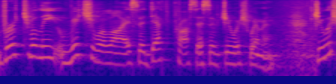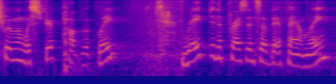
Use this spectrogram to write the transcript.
virtually ritualized the death process of Jewish women. Jewish women were stripped publicly, raped in the presence of their family,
